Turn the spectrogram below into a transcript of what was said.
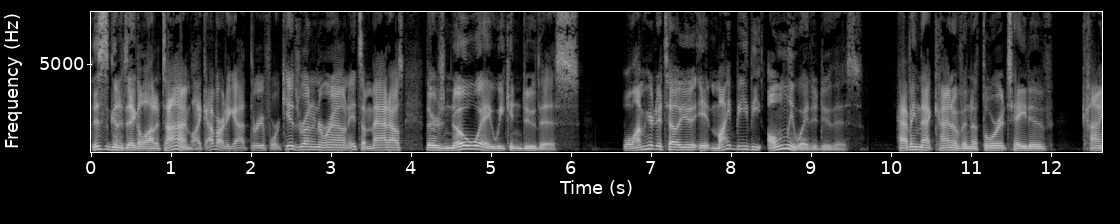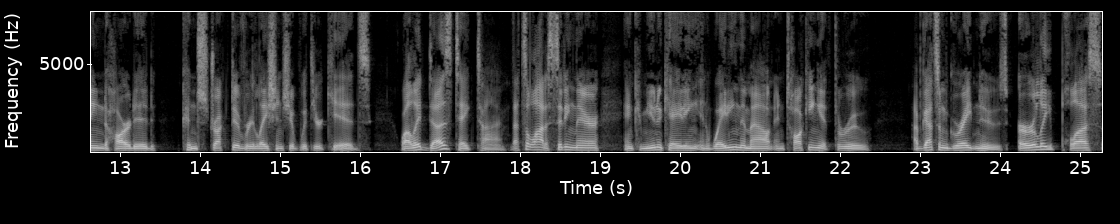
this is going to take a lot of time. Like, I've already got three or four kids running around. It's a madhouse. There's no way we can do this. Well, I'm here to tell you it might be the only way to do this. Having that kind of an authoritative, kind hearted, constructive relationship with your kids while it does take time, that's a lot of sitting there and communicating and waiting them out and talking it through. I've got some great news. Early plus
